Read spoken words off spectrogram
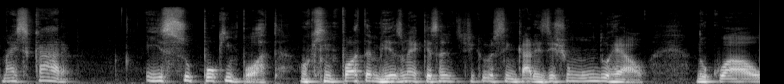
Mas, cara, isso pouco importa. O que importa mesmo é a questão de que, assim, cara, existe um mundo real no qual,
